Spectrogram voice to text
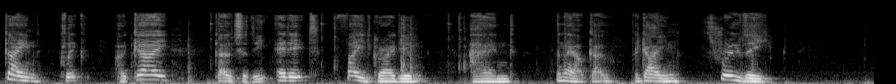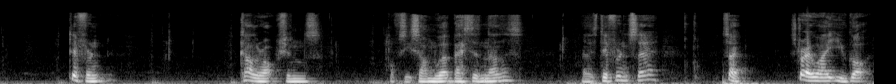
Again, click OK, go to the edit, fade gradient, and and now go again through the different color options. Obviously some work better than others there's difference there. So straight away you've got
